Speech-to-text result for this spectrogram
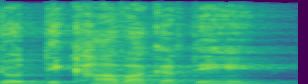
जो दिखावा करते हैं।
